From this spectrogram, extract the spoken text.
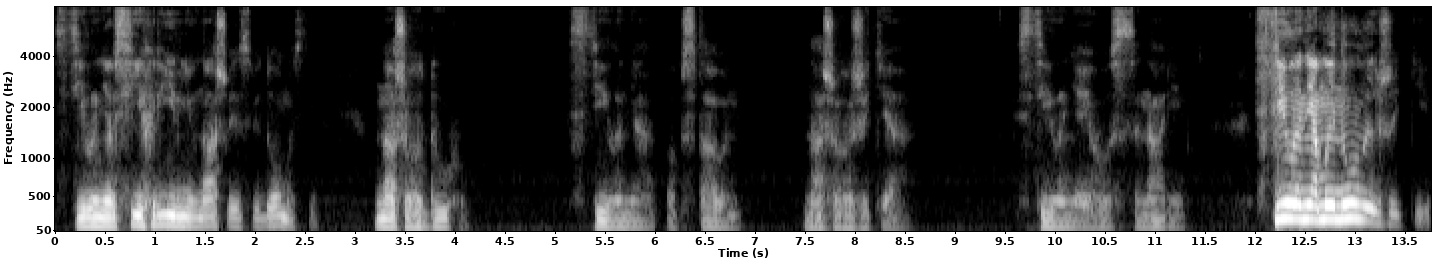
зцілення всіх рівнів нашої свідомості, нашого духу, зцілення обставин нашого життя, зцілення його сценаріїв, зцілення минулих життів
